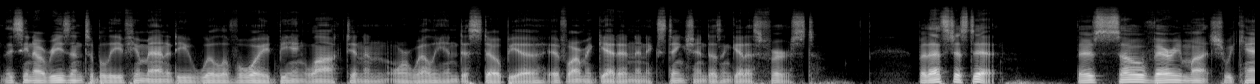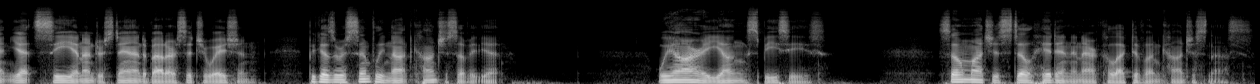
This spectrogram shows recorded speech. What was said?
they see no reason to believe humanity will avoid being locked in an Orwellian dystopia if Armageddon and extinction doesn't get us first. But that's just it. There's so very much we can't yet see and understand about our situation because we're simply not conscious of it yet. We are a young species. So much is still hidden in our collective unconsciousness.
